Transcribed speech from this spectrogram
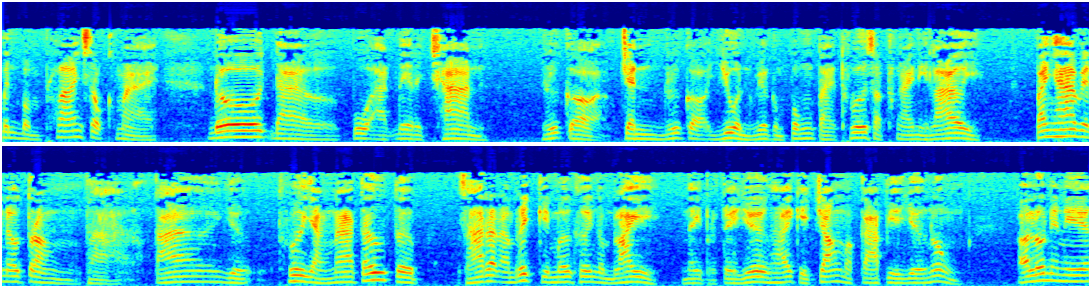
មិនបំផ្លាញស្រុកខ្មែរដោយដែលពួកអដេរឆាន ឬក៏ចិនឬក៏យួនវាកំពុងតែធ្វើសប្តាហ៍ថ្ងៃនេះឡើយបញ្ហាវានៅត្រង់ថាតើយើងធ្វើយ៉ាងណាទៅទៅសហរដ្ឋអាមេរិកគេមើលឃើញតម្លៃនៃប្រទេសយើងហើយគេចង់មកការពារយើងនោះអរលោកអ្នកនាង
